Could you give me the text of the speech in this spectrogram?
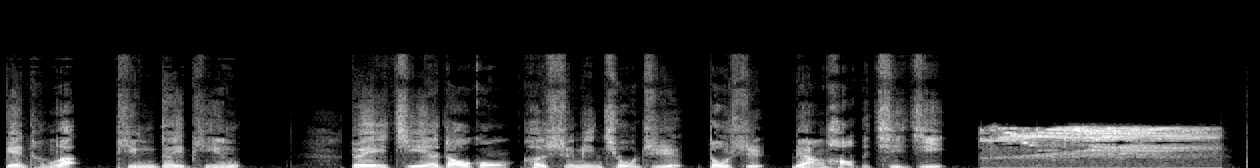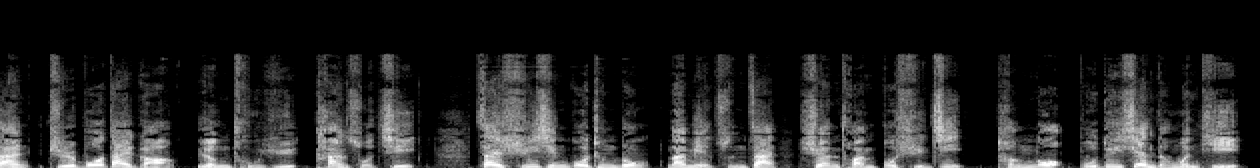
变成了平对平，对企业招工和市民求职都是良好的契机。但直播带岗仍处于探索期，在实行过程中难免存在宣传不实际、承诺不兑现等问题。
